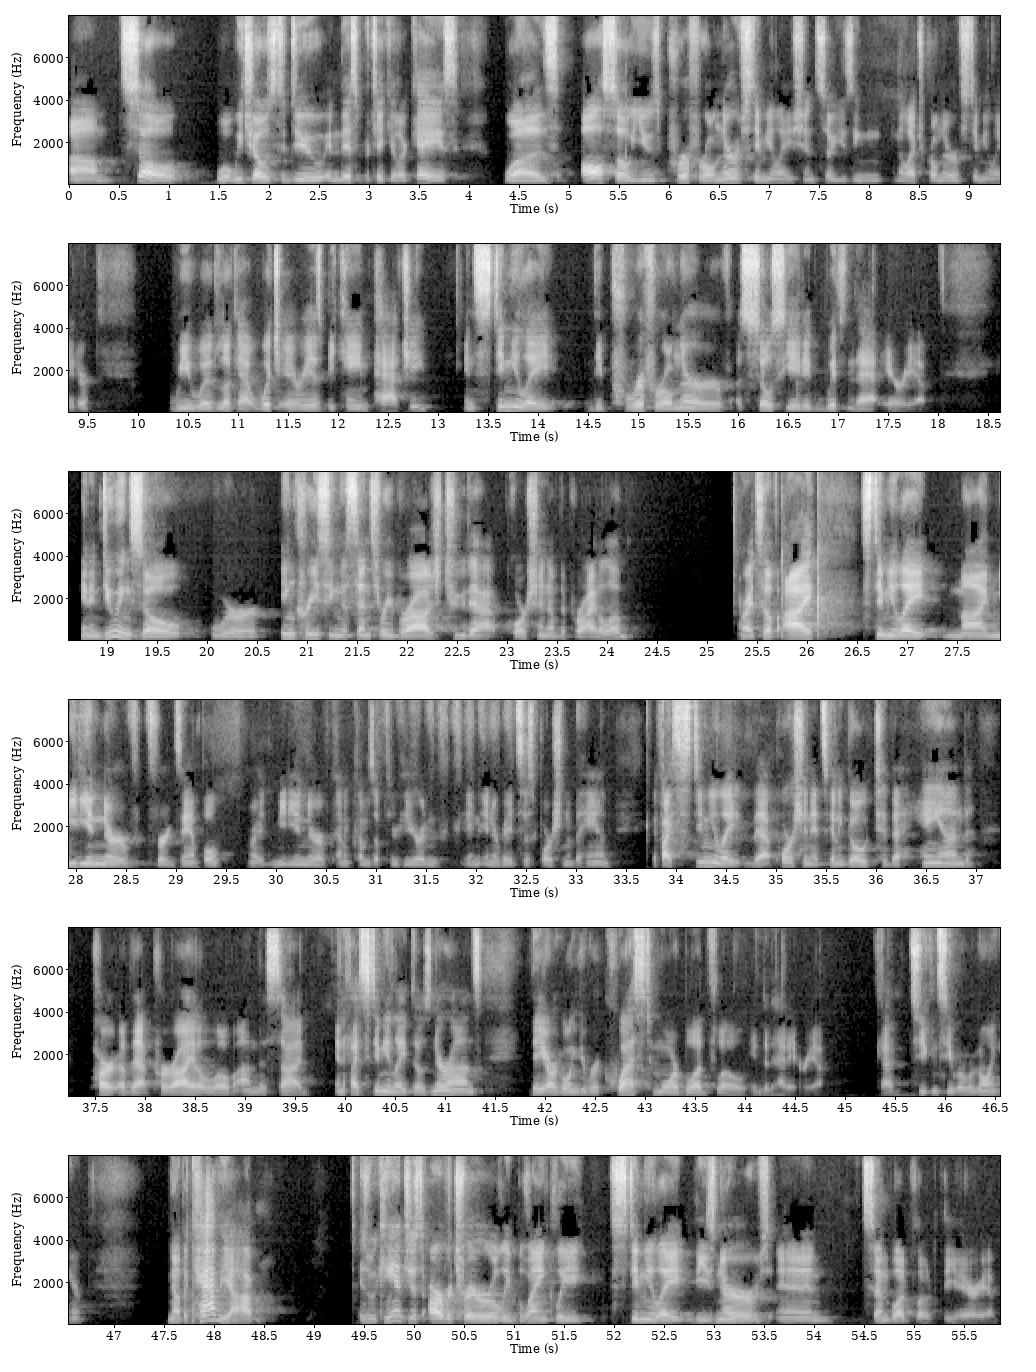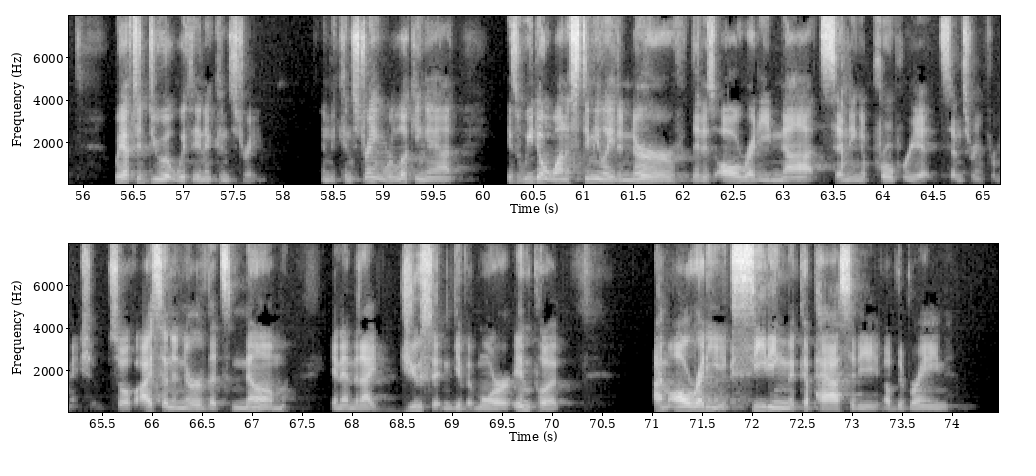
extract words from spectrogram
Um, so what we chose to do in this particular case was also use peripheral nerve stimulation so using an electrical nerve stimulator we would look at which areas became patchy and stimulate the peripheral nerve associated with that area. And in doing so, we're increasing the sensory barrage to that portion of the parietal lobe. Right, so if I stimulate my median nerve, for example, right, the median nerve kind of comes up through here and, and innervates this portion of the hand. If I stimulate that portion, it's going to go to the hand part of that parietal lobe on this side. And if I stimulate those neurons, they are going to request more blood flow into that area. Okay, so you can see where we're going here. Now, the caveat is we can't just arbitrarily, blankly stimulate these nerves and send blood flow to the area. We have to do it within a constraint. And the constraint we're looking at is we don't want to stimulate a nerve that is already not sending appropriate sensory information. So if I send a nerve that's numb and then I juice it and give it more input, I'm already exceeding the capacity of the brain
